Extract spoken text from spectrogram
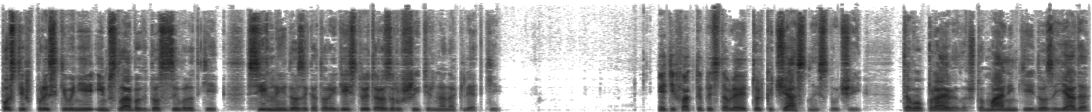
после впрыскивания им слабых доз сыворотки, сильные дозы которой действуют разрушительно на клетки. Эти факты представляют только частный случай того правила, что маленькие дозы яда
